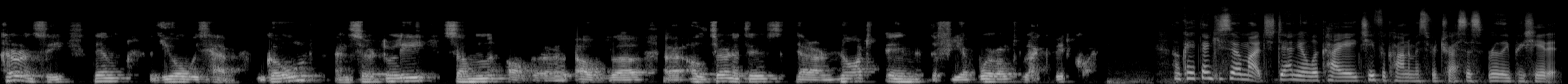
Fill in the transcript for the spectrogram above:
currency, then you always have gold and certainly some of, uh, of the uh, alternatives that are not in the fiat world like Bitcoin. Okay, thank you so much. Daniel Lacalle, Chief Economist for Tressis. Really appreciate it.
